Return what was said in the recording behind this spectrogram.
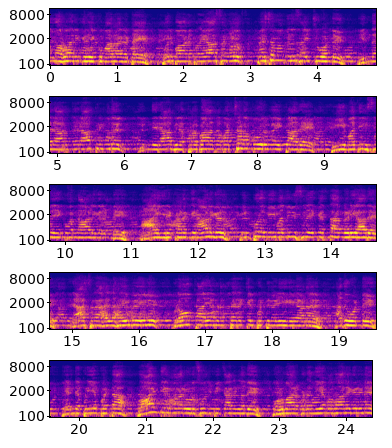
അള്ളാഹു അനുഗ്രഹിക്കുമാറാകട്ടെ ഒരുപാട് പ്രയാസങ്ങളും വിഷമങ്ങളും സഹിച്ചുകൊണ്ട് ഇന്നലെ അർദ്ധരാത്രി മുതൽ ഇന്ന് രാവിലെ പ്രഭാത ഭക്ഷണം പോലും കഴിക്കാതെ ഈ മജിലിസിലേക്ക് വന്ന ആളുകളുണ്ട്. ആയിരക്കണക്കിന് ആളുകൾ ഇപ്പോഴും ഈ മജിലിസിലേക്ക് എത്താൻ കഴിയാതെ നാഷണൽ ഹൈവേയിൽ ബ്ലോക്കായി അവിടെ തിരക്കിൽപ്പെട്ട് കഴിയുകയാണ്. അതുകൊണ്ട് എന്റെ പ്രിയപ്പെട്ട വാളണ്ടിയർമാരോട് സൂചിപ്പിക്കാനുള്ളത് ബഹുമാനപ്പെട്ട നിയമപാലകരുടെ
